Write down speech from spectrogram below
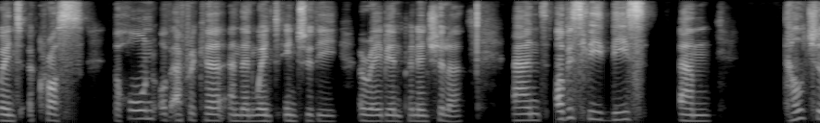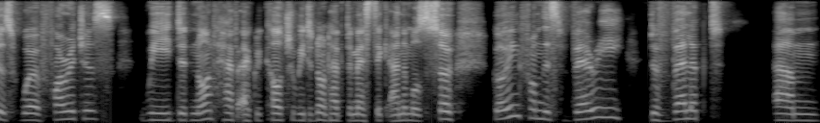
went across the Horn of Africa and then went into the Arabian Peninsula. And obviously, these um, cultures were foragers. We did not have agriculture. We did not have domestic animals. So, going from this very developed um,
